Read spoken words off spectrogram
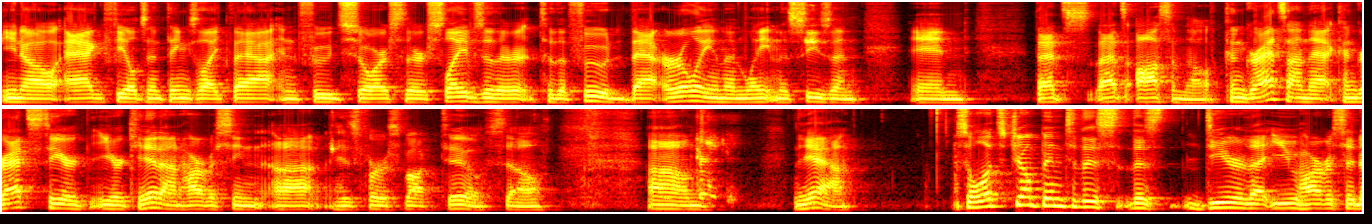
you know, ag fields and things like that and food source. They're slaves to their to the food that early and then late in the season. And that's that's awesome though. Congrats on that. Congrats to your your kid on harvesting uh, his first buck too. So um, yeah. So let's jump into this this deer that you harvested.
